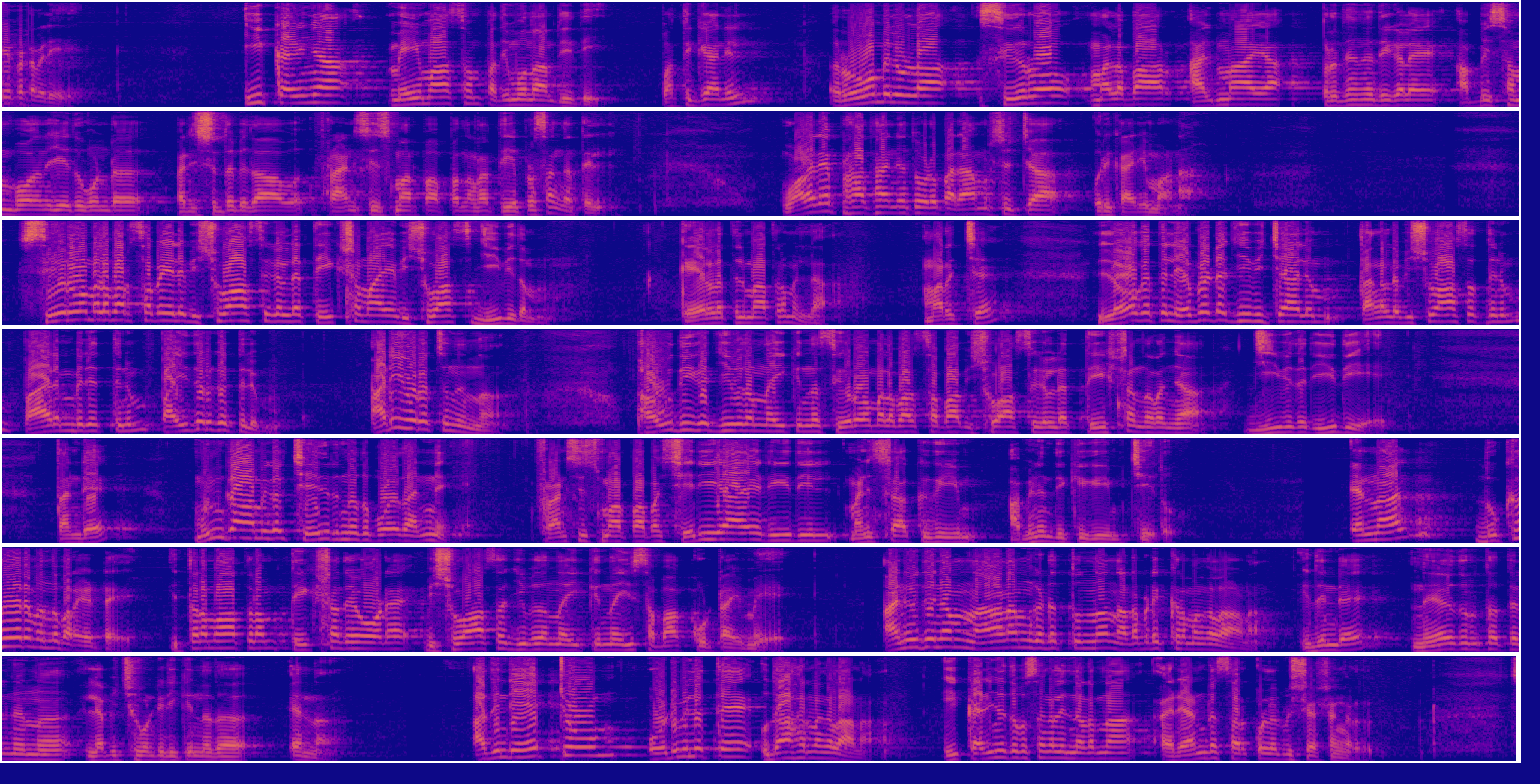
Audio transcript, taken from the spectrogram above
പ്രിയപ്പെട്ടവരെ ഈ കഴിഞ്ഞ മെയ് മാസം പതിമൂന്നാം തീയതി വത്തിക്കാനിൽ റോമിലുള്ള സീറോ മലബാർ അൽമായ പ്രതിനിധികളെ അഭിസംബോധന ചെയ്തുകൊണ്ട് പരിശുദ്ധ പിതാവ് ഫ്രാൻസിസ് മാർ പാപ്പ നടത്തിയ പ്രസംഗത്തിൽ വളരെ പ്രാധാന്യത്തോട് പരാമർശിച്ച ഒരു കാര്യമാണ്. സീറോ മലബാർ സഭയിലെ വിശ്വാസികളുടെ തീക്ഷമായ വിശ്വാസ ജീവിതം കേരളത്തിൽ മാത്രമല്ല മറിച്ച് ലോകത്തിൽ എവിടെ ജീവിച്ചാലും തങ്ങളുടെ വിശ്വാസത്തിനും പാരമ്പര്യത്തിനും പൈതൃകത്തിലും അടിയുറച്ചു നിന്ന് ഭൗതിക ജീവിതം നയിക്കുന്ന സീറോ മലബാർ സഭ വിശ്വാസികളുടെ തീക്ഷണം നിറഞ്ഞ ജീവിത രീതിയെ തന്റെ മുൻഗാമികൾ ചെയ്തിരുന്നത് പോലെ തന്നെ ഫ്രാൻസിസ് മാർപ്പാപ്പ ശരിയായ രീതിയിൽ മനസ്സിലാക്കുകയും അഭിനന്ദിക്കുകയും ചെയ്തു. എന്നാൽ ദുഃഖകരമെന്ന് പറയട്ടെ ഇത്രമാത്രം തീക്ഷ്ണതയോടെ വിശ്വാസ ജീവിതം നയിക്കുന്ന ഈ സഭാ കൂട്ടായ്മയെ അനുദിനം നാണം കെടുത്തുന്ന നടപടിക്രമങ്ങളാണ് ഇതിന്റെ നേതൃത്വത്തിൽ നിന്ന് ലഭിച്ചുകൊണ്ടിരിക്കുന്നത് എന്ന്. അതിന്റെ ഏറ്റവും ഒടുവിലത്തെ ഉദാഹരണങ്ങളാണ് ഈ കഴിഞ്ഞ ദിവസങ്ങളിൽ നടന്ന രണ്ട് സർക്കുലർ വിശേഷങ്ങൾ.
